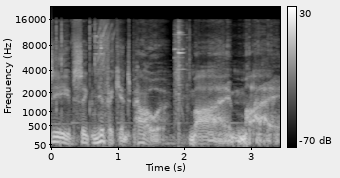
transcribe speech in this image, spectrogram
Receive significant power. My, my.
